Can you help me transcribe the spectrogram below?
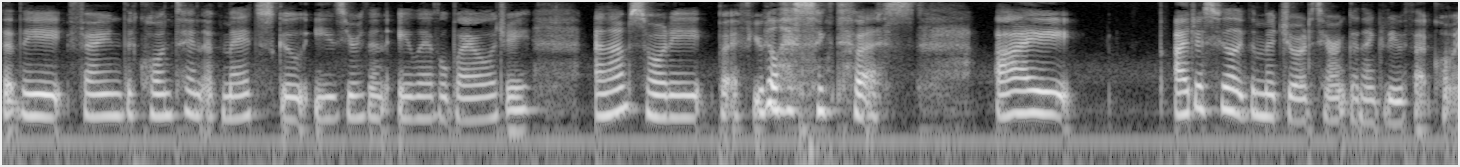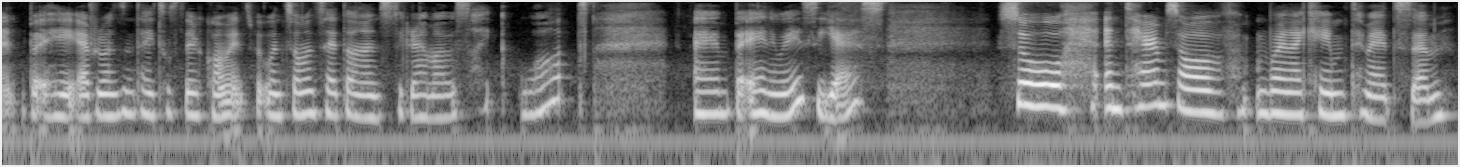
that they found the content of med school easier than A level biology. And I'm sorry, but if you're listening to this, I I just feel like the majority aren't going to agree with that comment. But hey, everyone's entitled to their comments. But when someone said that on Instagram, I was like, what? Um, but, anyways, yes. So, in terms of when I came to medicine,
